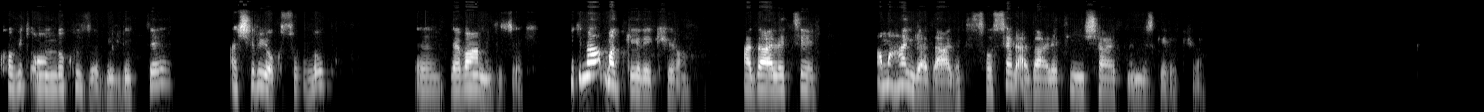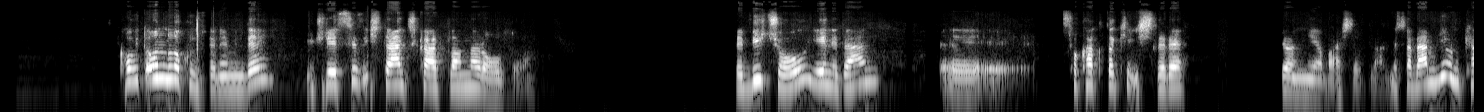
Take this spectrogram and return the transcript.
COVID-19 ile birlikte aşırı yoksulluk e, devam edecek. Peki ne yapmak gerekiyor? Adaleti ama hangi adaleti? Sosyal adaleti inşa etmemiz gerekiyor. Covid-19 döneminde ücretsiz işten çıkartılanlar oldu. Ve birçoğu yeniden e, sokaktaki işlere dönmeye başladılar. Mesela ben biliyorum ki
